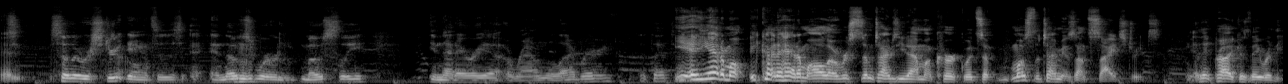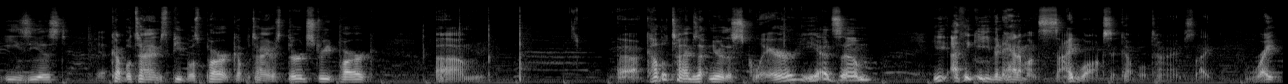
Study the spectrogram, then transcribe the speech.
And So there were street dances, and those Mm-hmm. were mostly in that area around the library at that time. Yeah, he had them all. He kind of had them all over. Sometimes he'd have them on Kirkwood. So most of the time, it was on side streets. I think probably because they were the easiest. Yeah. A couple times People's Park. A couple times Third Street Park. Um, a couple times up near the square, he had some. He, I think he even had them on sidewalks a couple times, like right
